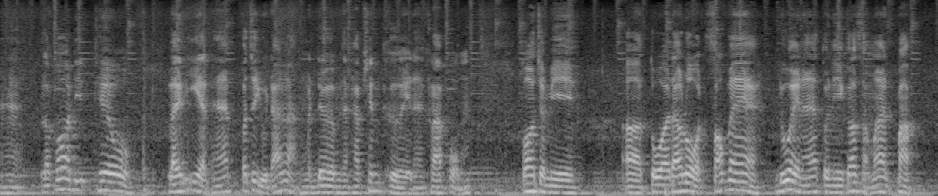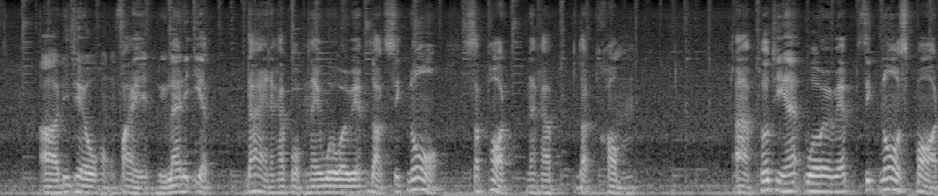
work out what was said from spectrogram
นะฮะแล้วก็ดีเทลรายละเอียดนะฮะก็จะอยู่ด้านหลังเหมือนเดิมนะครับ เช่นเคยนะครับผมก็จะมีตัวดาวน์โหลดซอฟต์แวร์ด้วยนะฮะตัวนี้ก็สามารถปรับดีเทลของไฟหรือรายละเอียดได้นะครับผมใน www.signal support นะครับ .com อ่าโทษทีฮะ www signalsport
